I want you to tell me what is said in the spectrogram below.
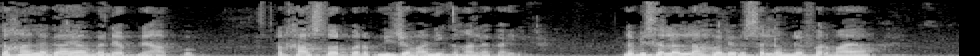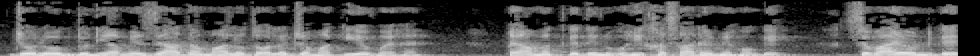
کہاں لگایا میں نے اپنے آپ کو؟ اور خاص طور پر اپنی جوانی کہاں لگائی؟ نبی صلی اللہ علیہ وسلم نے فرمایا، جو لوگ دنیا میں زیادہ مال و دولت جمع کیے ہوئے ہیں، قیامت کے دن وہی خسارے میں ہوں گے۔ سوائے ان کے،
